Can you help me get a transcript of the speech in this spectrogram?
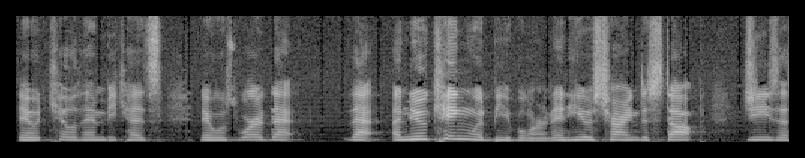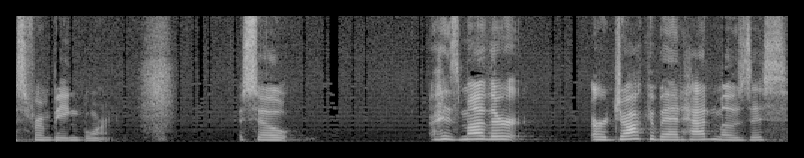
they would kill them because there was word that that a new king would be born and he was trying to stop Jesus from being born. So his mother or Jochebed had Moses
